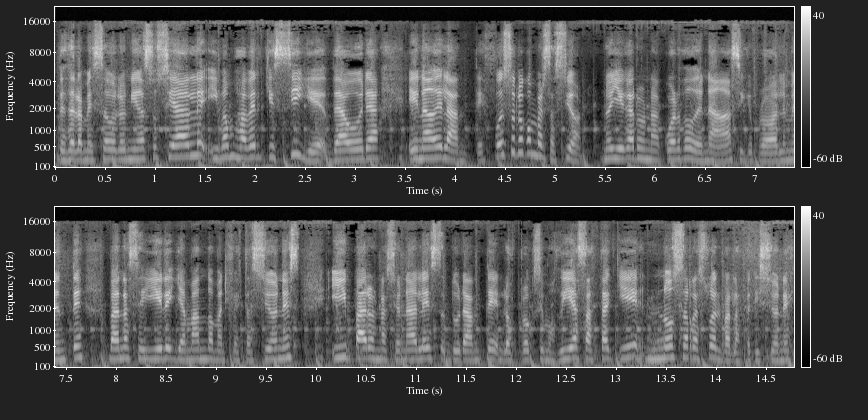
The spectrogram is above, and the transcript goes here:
desde la mesa de la unidad social. Y vamos a ver qué sigue de ahora en adelante. Fue solo conversación, no llegaron a un acuerdo de nada, así que probablemente van a seguir llamando a manifestaciones y paros nacionales durante los próximos días hasta que no se resuelvan las peticiones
